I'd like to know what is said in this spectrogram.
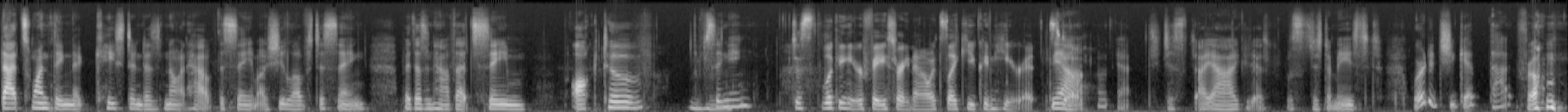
that's one thing that Kasten does not have the same. uh, She loves to sing, but doesn't have that same octave of singing. Just looking at your face right now, it's like you can hear it. Yeah, Still. yeah. Just, I, yeah, I was just amazed. Where did she get that from?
